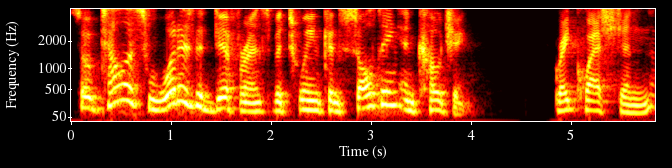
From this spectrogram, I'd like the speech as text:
So tell us what is the difference between consulting and coaching? Great question.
